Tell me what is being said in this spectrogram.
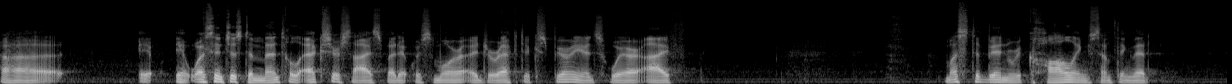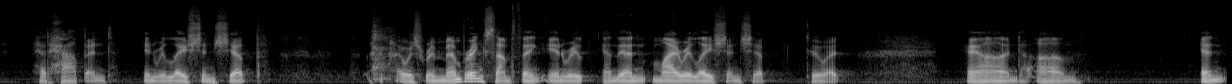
uh, it, it wasn't just a mental exercise, but it was more a direct experience where I must have been recalling something that had happened in relationship. I was remembering something in re- and then my relationship to it. And, um, and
